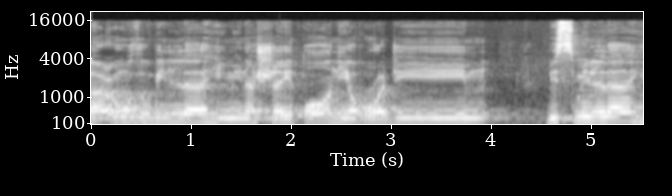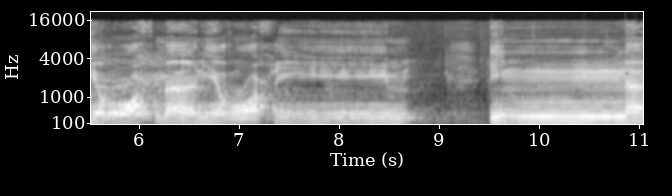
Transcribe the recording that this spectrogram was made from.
أعوذ بالله من الشيطان الرجيم بسم الله الرحمن الرحيم إنا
